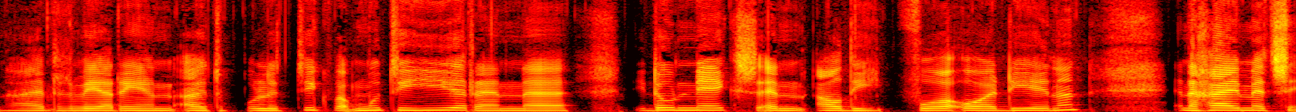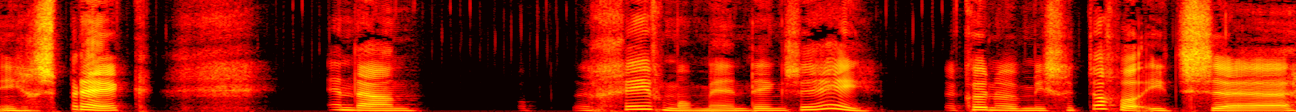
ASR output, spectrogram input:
hij er weer een uit de politiek. Wat moet hij hier? En eh, die doen niks. En al die vooroordelen. En dan ga je met ze in gesprek. En dan op een gegeven moment denken ze, hé, hey, dan kunnen we misschien toch wel iets... eh,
